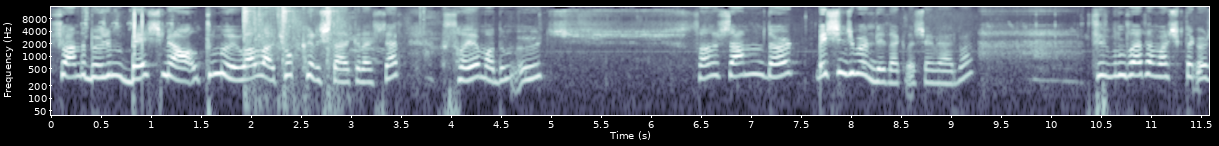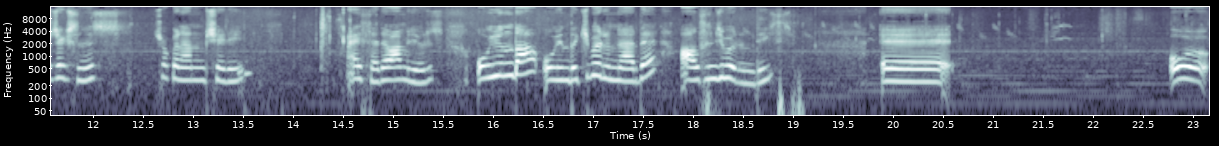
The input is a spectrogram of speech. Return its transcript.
şu anda bölüm 5 mi 6 mı? Vallahi çok karıştı arkadaşlar. Sayamadım. 3 Sanırsam 4 5. bölümdeyiz arkadaşlar galiba. Siz bunu zaten başlıkta göreceksiniz. Çok önemli bir şey değil. Neyse devam ediyoruz. Oyunda, oyundaki bölümlerde 6. bölümdeyiz. Ee, o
